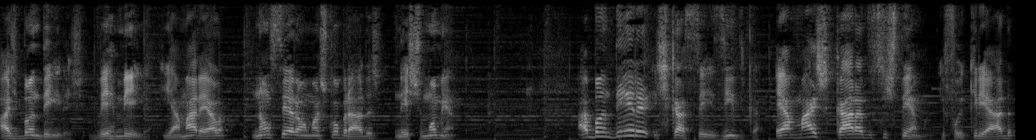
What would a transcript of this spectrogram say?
as bandeiras vermelha e amarela não serão mais cobradas neste momento. A bandeira escassez hídrica é a mais cara do sistema e foi criada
